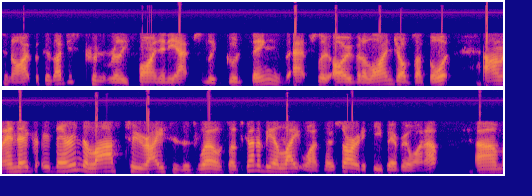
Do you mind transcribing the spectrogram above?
tonight because I just couldn't really find any absolute good things, absolute over the line jobs, I thought. Um, and they're, they're in the last two races as well, so it's going to be a late one. So sorry to keep everyone up. Um,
